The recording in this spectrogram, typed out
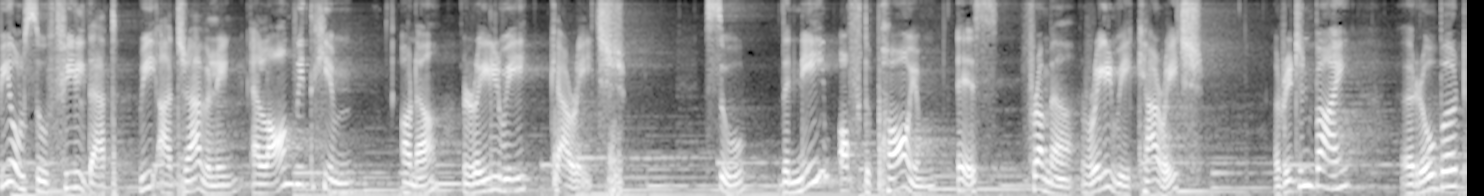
we also feel that we are traveling along with him on a railway carriage. So, the name of the poem is From a Railway Carriage written by Robert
